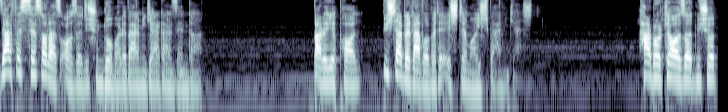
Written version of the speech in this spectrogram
ظرف سه سال از آزادیشون دوباره برمیگردن زندان. برای پال بیشتر به روابط اجتماعیش برمیگشت. هر بار که آزاد می‌شد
